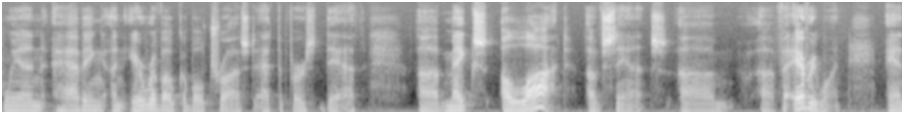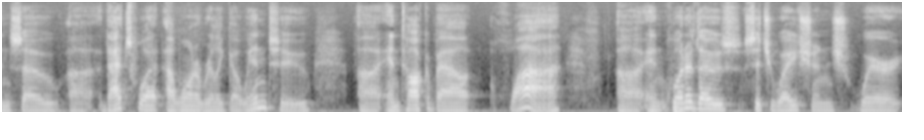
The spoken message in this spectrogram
when having an irrevocable trust at the first death uh, makes a lot of sense um, uh, for everyone. And so uh, that's what I want to really go into uh, and talk about why and what are those situations where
